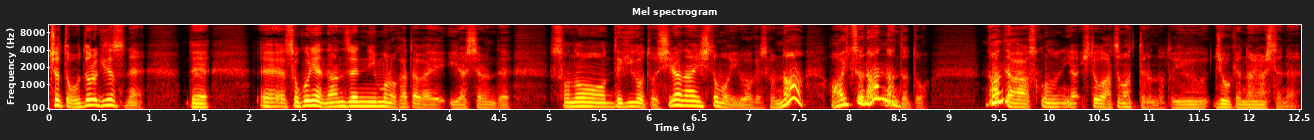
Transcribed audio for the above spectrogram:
ちょっと驚きですね。で、えー、そこには何千人もの方がいらっしゃるんでその出来事を知らない人もいるわけですからなあいつは何なんだと。なんであそこに人が集まってるんだという状況になりましてね。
